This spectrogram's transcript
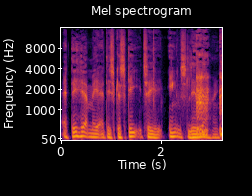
at det her med, at det skal ske til ens leder, ikke?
